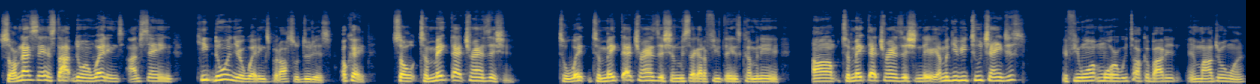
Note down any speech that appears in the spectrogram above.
so i'm not saying stop doing weddings i'm saying keep doing your weddings but also do this okay so to make that transition to wait to make that transition. Let me see, I got a few things coming in. Um, to make that transition there, I'm gonna give you two changes. If you want more, we talk about it in module one.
